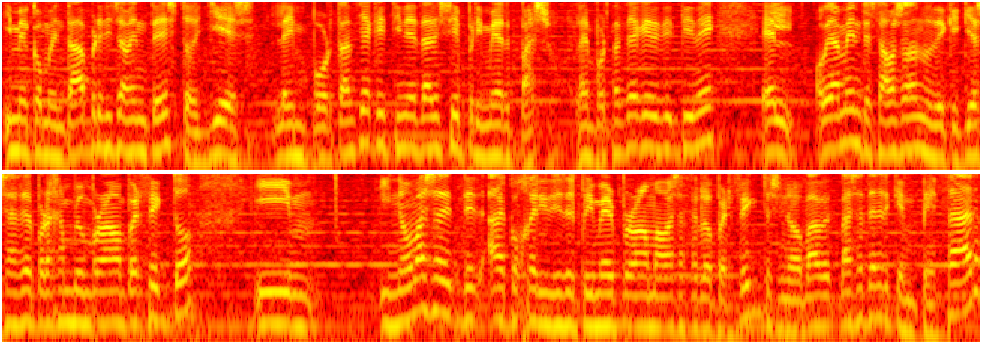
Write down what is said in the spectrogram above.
y me comentaba precisamente esto, y es la importancia que tiene dar ese primer paso. La importancia que tiene el, obviamente estamos hablando de que quieres hacer, por ejemplo, un programa perfecto y... Y no vas a, coger y desde el primer programa vas a hacerlo perfecto, sino va- vas a tener que empezar,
